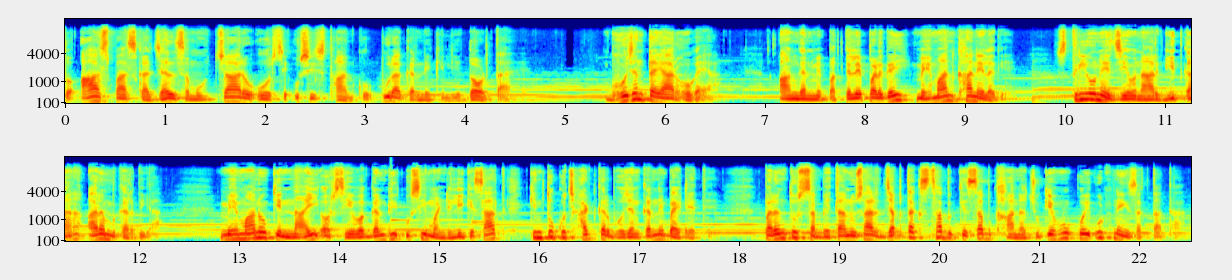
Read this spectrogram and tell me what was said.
तो आसपास का जल समूह चारों ओर से उसी स्थान को पूरा करने के लिए दौड़ता है। भोजन तैयार हो गया। आँगन में पत्तले पड़ गई, मेहमान खाने लगे। स्त्रियों ने जीवनार गीत गाना आरंभ कर दिया। मेहमानों के नाई और सेवकगण भी उसी मंडली के साथ किंतु कुछ हटकर भोजन करने बैठे थे। परंतु सभ्यता अनुसार जब तक सब के सब खा न चुके हों, कोई उठ नहीं सकता था।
